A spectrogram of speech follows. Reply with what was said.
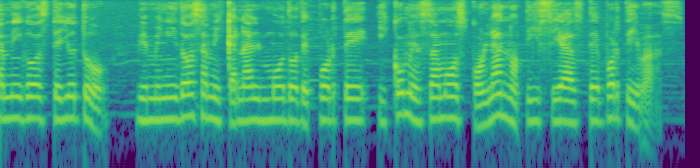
amigos de YouTube, bienvenidos a mi canal Modo Deporte y comenzamos con las noticias deportivas.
